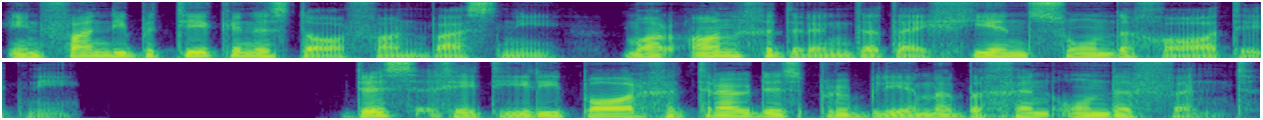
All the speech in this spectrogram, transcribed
en van die betekenis daarvan was nie, maar aangedring dat hy geen sonde gehad het nie. Dus het hierdie paar getroudes probleme begin ondervind.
